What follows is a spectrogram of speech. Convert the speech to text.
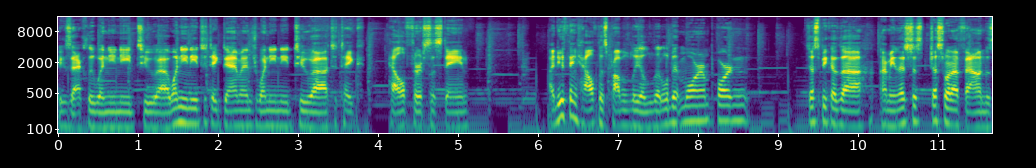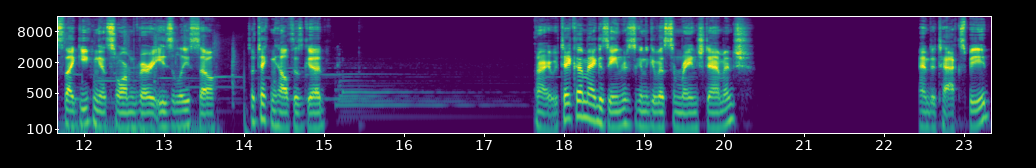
exactly when you need to uh, when you need to take damage, when you need to uh, to take health or sustain. I do think health is probably a little bit more important just because, uh, I mean, that's just, just what I found. It's like you can get swarmed very easily, so, so taking health is good. Alright, we take a magazine, which is going to give us some range damage. And attack speed.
